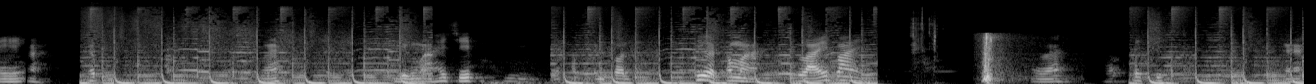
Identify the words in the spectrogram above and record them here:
นี้อะปึ๊บ นะดึงมาให้ชิดอืมนะครับเป็นต้นเชือดเข้ามาไหลไปเห็นไหมให้ชิดนะ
